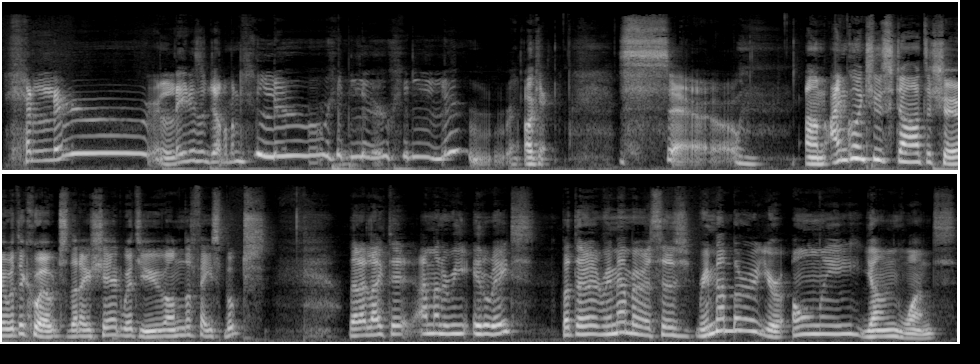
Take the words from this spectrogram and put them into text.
Hello, ladies and gentlemen. Hello, hello, hello. Okay, so um, I'm going to start the show with a quote that I shared with you on the Facebooks that I'd like to, I'm going to reiterate. But the, remember, it says, remember you're only young once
